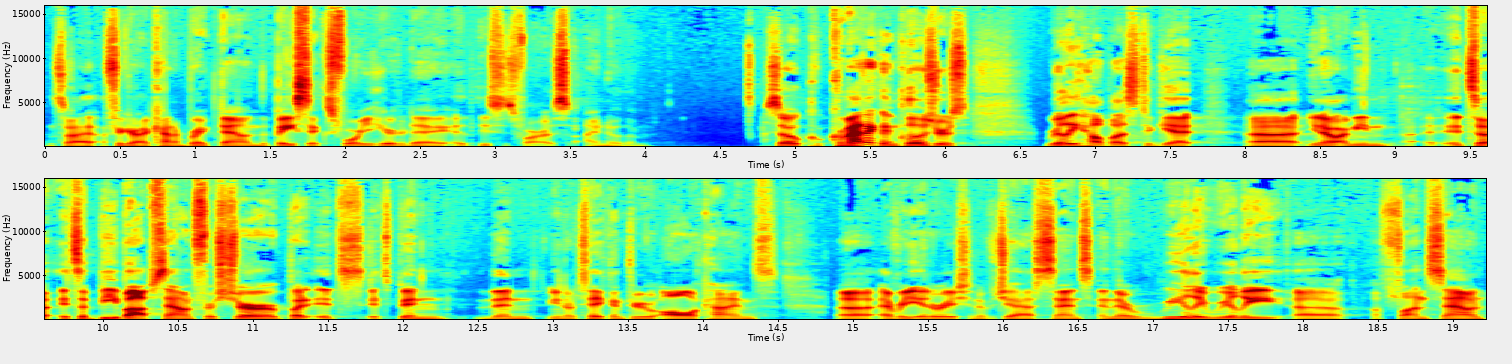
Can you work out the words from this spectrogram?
And so I, figure I kind of break down the basics for you here today, at least as far as I know them. So chromatic enclosures really help us to get uh, you know, I mean, it's a it's a bebop sound for sure, but it's it's been then you know taken through all kinds uh, every iteration of jazz sense, and they're really, really uh, a fun sound.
